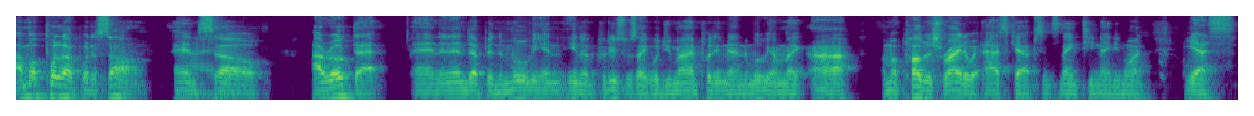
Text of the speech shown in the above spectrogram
I'm gonna pull up with a song, and right. so I wrote that, and it ended up in the movie. And you know, the producer was like, "Would you mind putting that in the movie?" I'm like, "Ah, uh, I'm a published writer with ASCAP since 1991. Yes,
